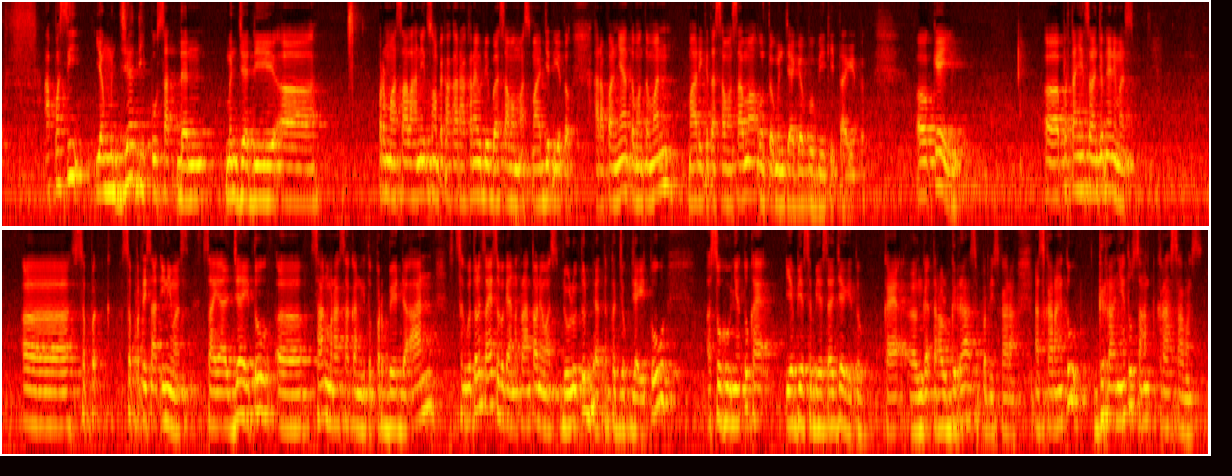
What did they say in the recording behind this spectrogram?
apa sih yang menjadi pusat dan menjadi eh, permasalahan itu sampai ke akar-akarnya udah dibahas sama Mas Majid gitu. Harapannya teman-teman mari kita sama-sama untuk menjaga bumi kita gitu. Oke. Eh, pertanyaan selanjutnya nih Mas. Eh, sepe- seperti saat ini mas. Saya aja itu eh, sangat merasakan gitu perbedaan. Sebetulnya saya sebagai anak rantau nih mas. Dulu tuh datang ke Jogja itu eh, suhunya tuh kayak ya biasa-biasa aja gitu. Kayak nggak terlalu gerah seperti sekarang. Nah sekarang itu gerahnya itu sangat kerasa mas.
